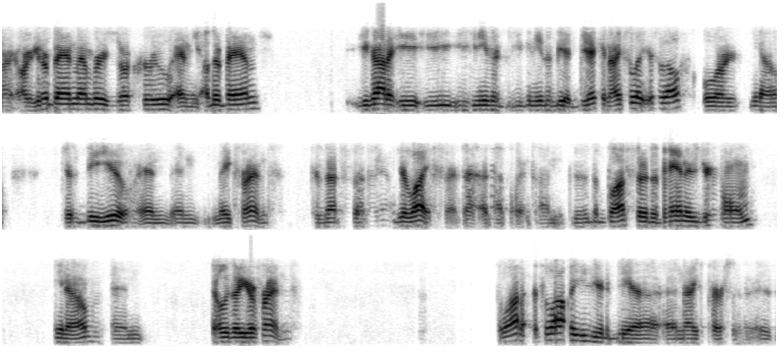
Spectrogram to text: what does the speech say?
are, are your band members, your crew, and the other bands. You gotta, you, you, can either you can either be a dick and isolate yourself, or you know, just be you and and make friends because that's that's your life at that at that point in time. The, the bus or the van is your home, you know, and those are your friends. It's a lot. It's a lot easier to be a, a nice person than it is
